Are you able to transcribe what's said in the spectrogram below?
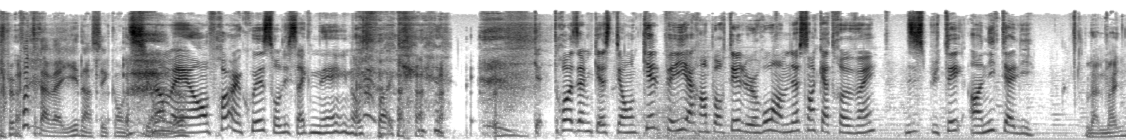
Je peux pas travailler dans ces conditions-là. Non, mais on fera un quiz sur les Saguenay une autre fois. OK? Troisième question. Quel pays a remporté l'Euro en 1980, disputé en Italie? L'Allemagne.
